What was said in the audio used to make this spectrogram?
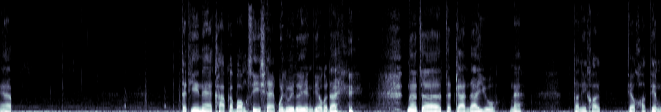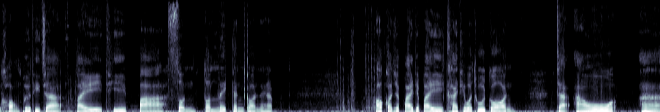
นะครับ แต่ที่แน่ครับกระบองสีแฉกไว้ลุยเลยอย่างเดียวก็ได้ น่าจะจัดการได้อยู่นะ ตอนนี้ขอ เดี๋ยวขอเตรียมของเพื่อที่จะไปที่ป่าสนต้นเล็กกันก่อนนะครับเอ๋อก่อนจะไปเดี๋ยวไปค่ายเทวทูตก่อน จะเอาอ่า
